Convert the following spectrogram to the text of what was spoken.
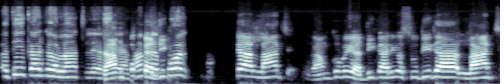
અધિકારીઓ લાંચ લે છે. લાંચ રામકુભાઈ અધિકારીઓ સુધી જ આ લાંચ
